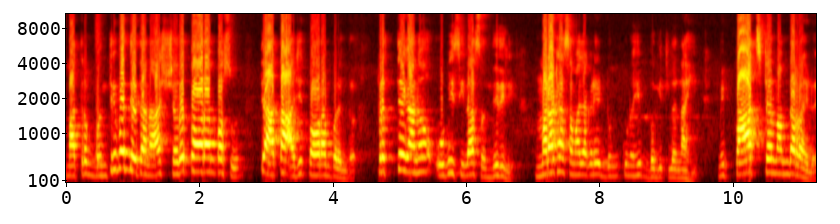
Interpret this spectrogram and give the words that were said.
मात्र मंत्रिपद देताना शरद पवारांपासून ते आता अजित पवारांपर्यंत प्रत्येकानं ओबीसीला संधी दिली. मराठा समाजाकडे डुंकूनही बघितलं नाही. मी पाच टर्म आमदार राहिलोय.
